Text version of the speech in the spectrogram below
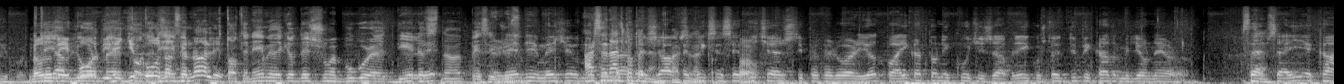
Domethënë në portë të gjithë kohës Arsenali. Tottenham dhe kjo ndeshje shumë e bukur e së dielës në 5 e gjysmë. Redi me që Arsenal Tottenham. Ja Felixin se di që është i preferuari jot, po ai kartoni i kuq i Xhafri i kushtoi 2.4 milionë euro. Pse? Sepse ai e ka,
